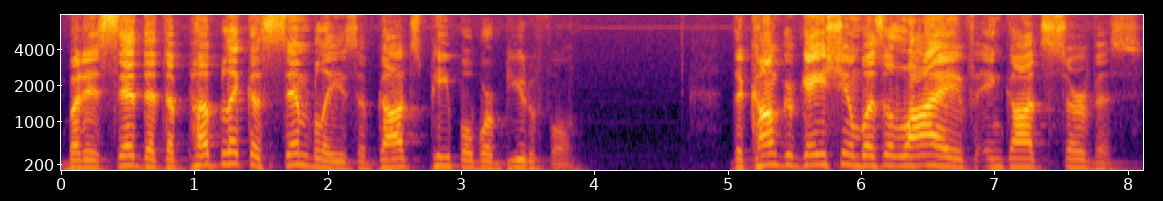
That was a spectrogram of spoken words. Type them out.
But it said that the public assemblies of God's people were beautiful. The congregation was alive in God's service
